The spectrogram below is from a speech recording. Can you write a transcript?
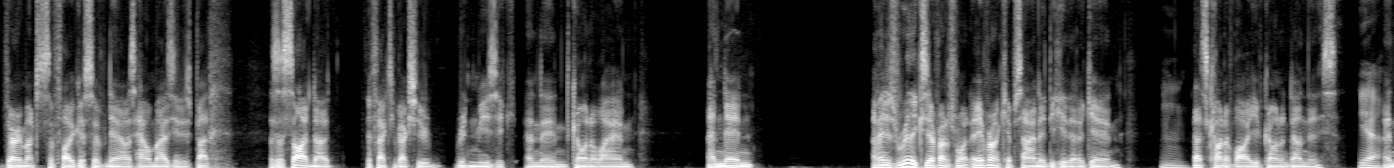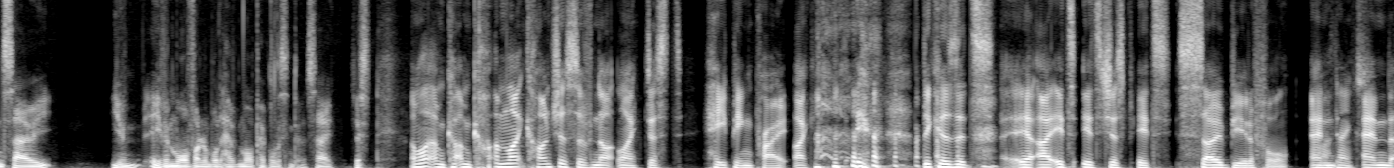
very much the focus of now is how amazing it is. But as a side note, the fact you've actually written music and then gone away and and then I mean it's really because everyone's everyone kept saying I need to hear that again. Mm. That's kind of why you've gone and done this. yeah. And so you're even more vulnerable to have more people listen to it. So just I'm like, I'm, I'm, I'm like conscious of not like just heaping praise, like because it's, it's, it's just, it's so beautiful, and Oh, thanks. and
